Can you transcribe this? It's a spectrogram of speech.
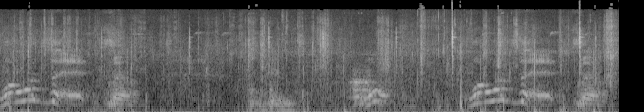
What was that sound? What was that?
